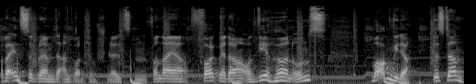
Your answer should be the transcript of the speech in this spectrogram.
Aber Instagram, da antworte ich am schnellsten. Von daher folgt mir da und wir hören uns morgen wieder. Bis dann.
